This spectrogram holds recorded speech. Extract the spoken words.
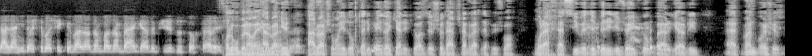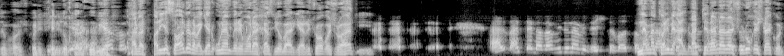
بدنی داشته باشه که بعد آدم بازم برگرده پیش دوست دخترش. حالا خب بنابراین هر وقت هر وقت شما یه دختری پیدا کردید که حاضر شد هر چند وقت دفعه شما مرخصی بده برید یه جای دو برگردید حتما باش ازدواج کنید. خیلی دختر خوبیه. البته حالا یه سوال دارم. اگر اونم بره مرخصی و برگرده شما باش راحتی؟ البته نه من می‌دونم این اشتباه نه من کاری به البته نه نه شروعش نکن.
